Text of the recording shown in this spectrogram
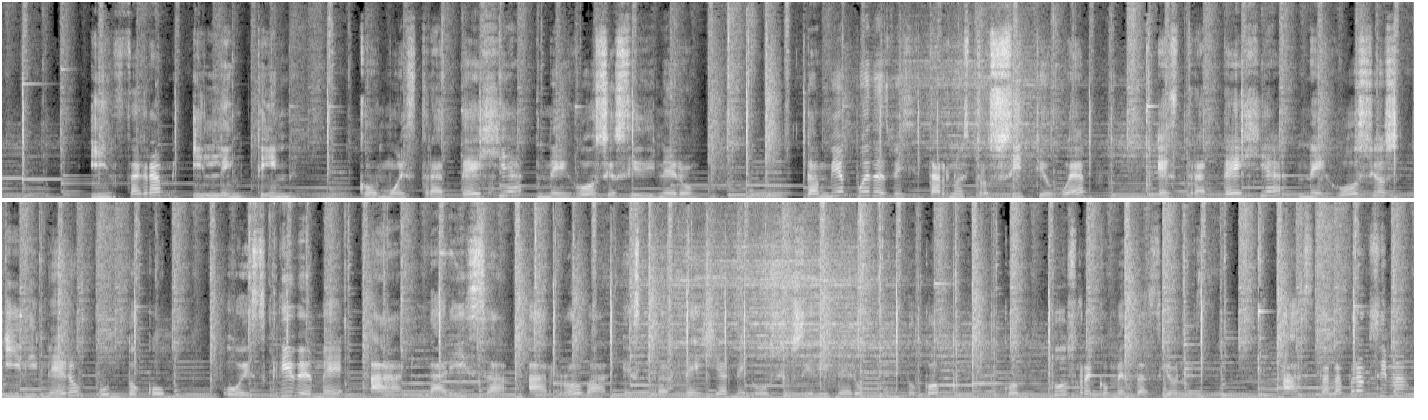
Instagram y LinkedIn como Estrategia, Negocios y Dinero. También puedes visitar nuestro sitio web estrategianegociosidinero.com o escríbeme a larisa@estrategianegociosidinero.com con tus recomendaciones. Hasta la próxima.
